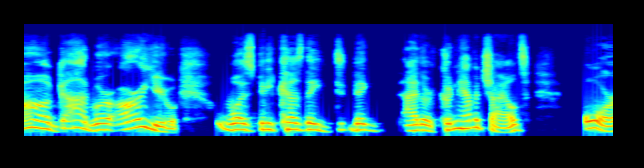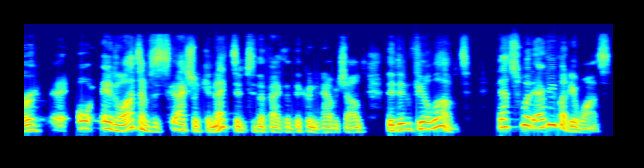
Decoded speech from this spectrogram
oh god where are you? was because they they either couldn't have a child or, or and a lot of times it's actually connected to the fact that they couldn't have a child they didn't feel loved. That's what everybody wants.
